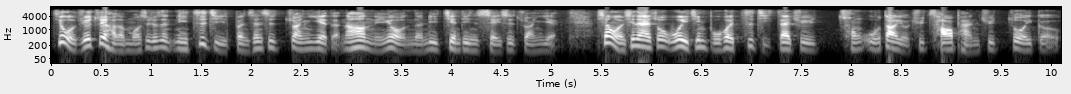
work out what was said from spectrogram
其实我觉得最好的模式就是你自己本身是专业的，然后你有能力鉴定谁是专业。像我现在说，我已经不会自己再去从无到有去操盘去做一个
